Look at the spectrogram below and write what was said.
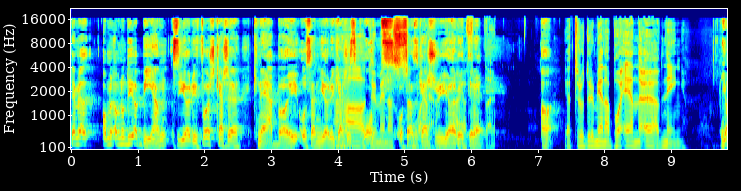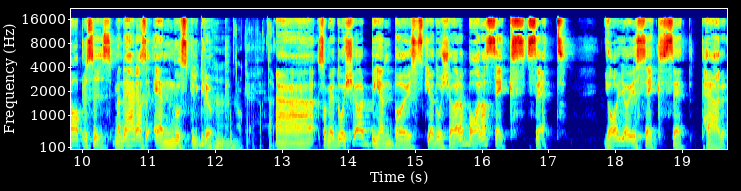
Nej, men om, om du gör ben så gör du först kanske knäböj och sen gör du kanske Ah, squats. menar och sen så så, kanske ja. du gör Ja, det jag fattar. Ja, Jag trodde du menar på en övning. ja, precis. Men det här är alltså en muskelgrupp. Mm, Okej, fattar. Eh, så om jag då kör benböj så ska jag då köra bara sex set. Jag gör ju sex set per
